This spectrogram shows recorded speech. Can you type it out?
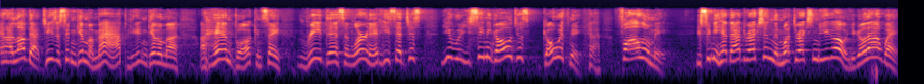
and I love that. Jesus didn't give him a map, he didn't give him a, a handbook and say, read this and learn it. He said, just, you, you see me go, just go with me, follow me. You see me head that direction, then what direction do you go? You go that way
